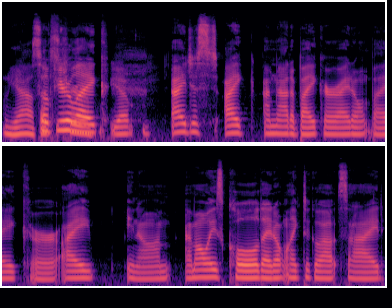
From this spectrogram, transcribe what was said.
yeah. so if you're true. like- yep. I just I I'm not a biker. I don't bike or I, you know, I'm I'm always cold. I don't like to go outside.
